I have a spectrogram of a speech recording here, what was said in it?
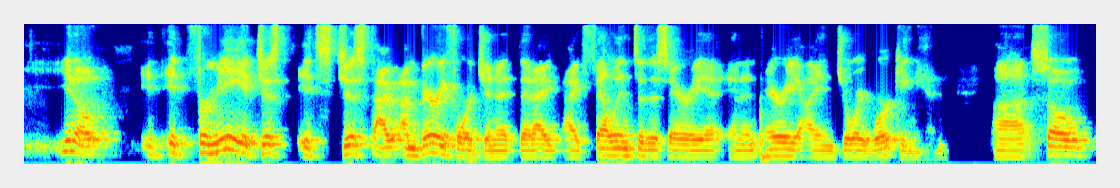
you know, it, it, for me, it just it's just I, am very fortunate that I, I fell into this area and an area I enjoy working in. Uh, so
